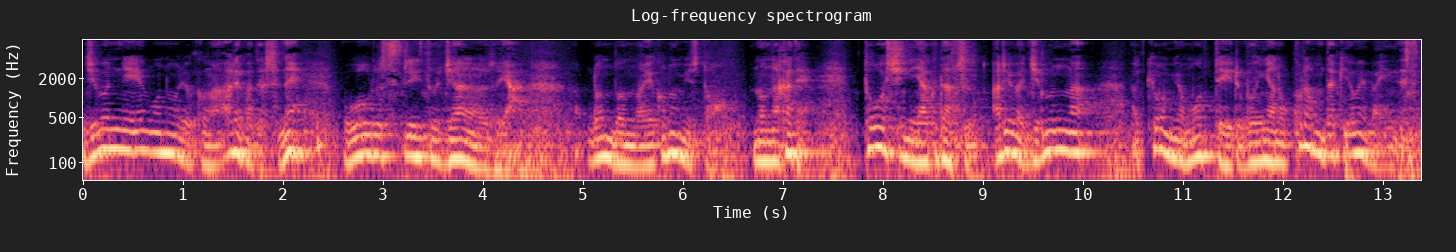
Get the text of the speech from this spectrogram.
自分に英語能力があればですねウォール・ストリート・ジャーナルズやロンドンのエコノミストの中で投資に役立つあるいは自分が興味を持っている分野のコラムだけ読めばいいんです。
